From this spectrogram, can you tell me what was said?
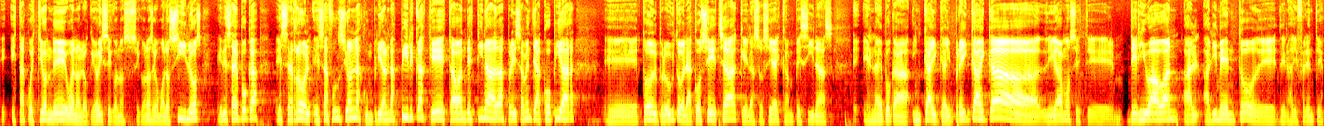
E, esta cuestión de, bueno, lo que hoy se conoce, se conoce como los silos, en esa época ese rol, esa función las cumplían las pircas que estaban destinadas precisamente a copiar eh, todo el producto de la cosecha que las sociedades campesinas en la época incaica y preincaica, digamos, este, derivaban al alimento de, las diferentes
